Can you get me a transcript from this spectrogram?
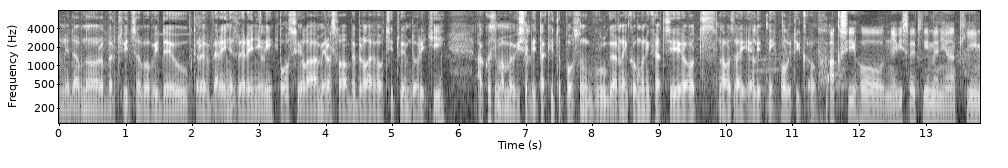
Nedávno Robert Fico vo videu, ktoré verejne zverejnili, posiela Miroslava Bebreleho, citujem do Riti, ako si máme vysvetliť takýto posun k vulgárnej komunikácii od naozaj elitných politikov? Ak si ho nevysvetlíme nejakým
